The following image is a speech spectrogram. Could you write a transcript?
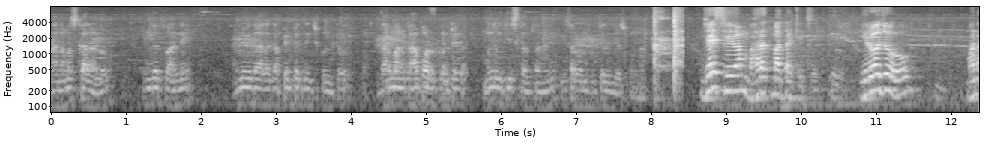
నా నమస్కారాలు. హిందుత్వాన్ని అన్ని విధాలుగా పెంపొందించుకుంటూ ధర్మాన్ని కాపాడుకుంటూ ముందుకు తీసుకెళ్తానని ఈ సభకు తెలియజేసుకున్నాను. జై శ్రీరామ్ భారత్ మాతకి ఈరోజు మన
